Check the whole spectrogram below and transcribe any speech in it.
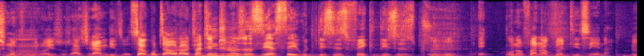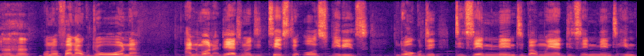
zvinobvumirwa izvozvo hazvirambidzwe. Saka kutaura kuti but ndinozoziva sei kuti this is fake this is true? Eh, unofanira kutodhizena unofanira kutoona. Handimaona ndiye yatinoti test all spirits ndokuti discernment pamweya discernment in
